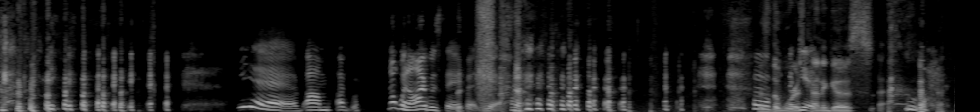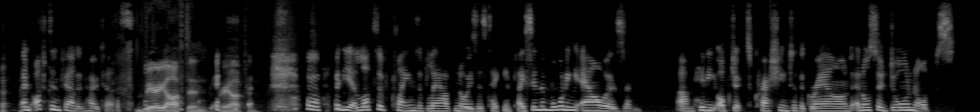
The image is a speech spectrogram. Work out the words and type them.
Yeah, um, I, not when I was there, but yeah. This is the worst yeah. kind of ghosts. And often found in hotels. very often, very often. Uh, but yeah, lots of claims of loud noises taking place in the morning hours and um, heavy objects crashing to the ground, and also doorknobs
